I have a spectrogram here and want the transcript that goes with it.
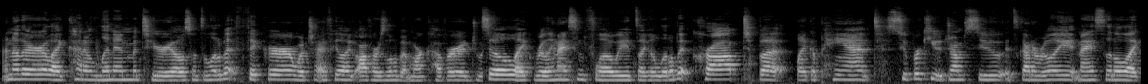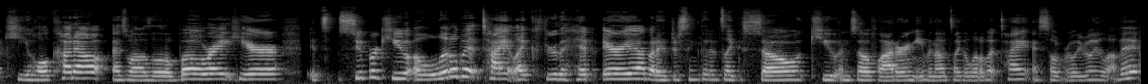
another like kind of linen material. So it's a little bit thicker which I feel like offers a little bit more coverage. Still like really nice and flowy. It's like a little bit cropped but like a pant. Super cute jumpsuit. It's got a really nice little like keyhole cutout as well as a little bow right here. It's super cute a little bit tight like through the hip area but I just think that it's like so cute and so flattering even though it's like a little bit tight I still really really love it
